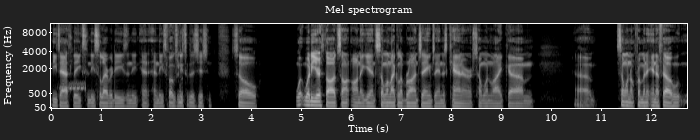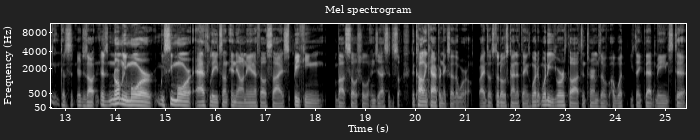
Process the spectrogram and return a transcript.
these athletes and these celebrities and, the, and, and these folks in these positions. So, what what are your thoughts on, on again someone like LeBron James and his Kanter, or someone like um, um, someone from an NFL who because there's, there's normally more we see more athletes on in, on the NFL side speaking about social injustice, so the Colin Kaepernicks of the world, right? So, so, those kind of things. What what are your thoughts in terms of, of what you think that means to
